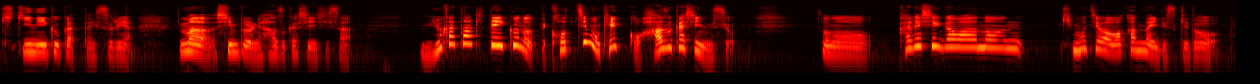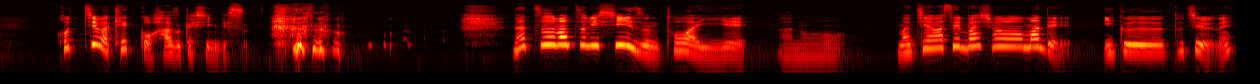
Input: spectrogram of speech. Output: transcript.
聞きにくかったりするやん。まあ、シンプルに恥ずかしいしさ、浴衣着ていくのってこっちも結構恥ずかしいんですよ。その、彼氏側の気持ちはわかんないですけど、こっちは結構恥ずかしいんです。夏祭りシーズンとはいえ、あの、待ち合わせ場所まで行く途中ね、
